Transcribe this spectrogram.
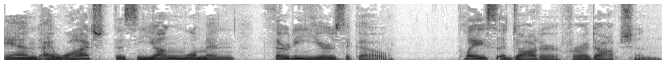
And I watched this young woman 30 years ago place a daughter for adoption.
